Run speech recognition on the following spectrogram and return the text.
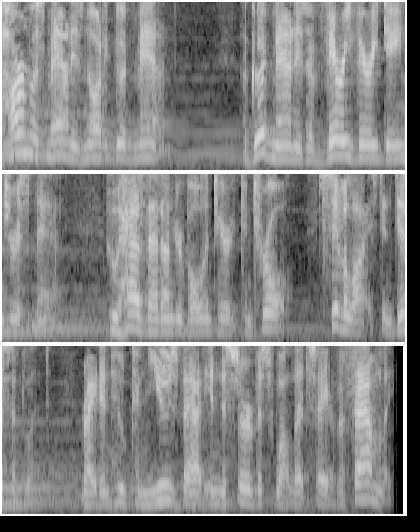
A harmless man is not a good man. A good man is a very, very dangerous man who has that under voluntary control, civilized and disciplined, right, and who can use that in the service, well, let's say of a family.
